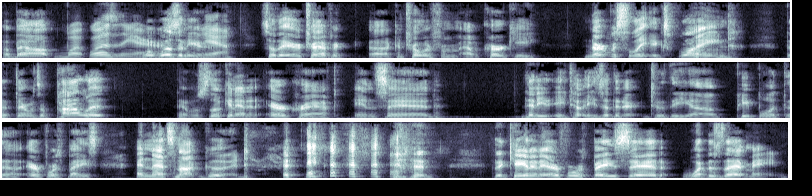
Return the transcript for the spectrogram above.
about What was in the air? what was in the air. Yeah. So the air traffic uh, controller from Albuquerque nervously explained that there was a pilot that was looking at an aircraft and said, then he he, t- he said that to the uh, people at the Air Force Base, and that's not good. and the Cannon Air Force Base said, "What does that mean?"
